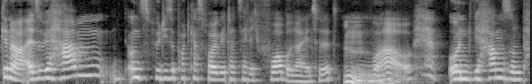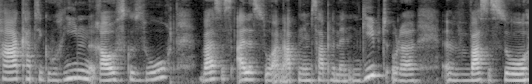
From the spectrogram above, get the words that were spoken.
Genau, also wir haben uns für diese Podcast-Folge tatsächlich vorbereitet. Mhm. Wow. Und wir haben so ein paar Kategorien rausgesucht, was es alles so an Abnehmen-Supplementen gibt oder äh, was es so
